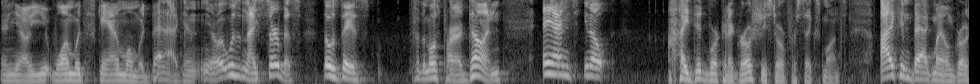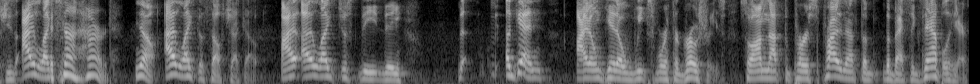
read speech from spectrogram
and you know, you, one would scan, one would bag, and you know, it was a nice service. Those days, for the most part, are done. And you know, I did work in a grocery store for six months. I can bag my own groceries. I like. It's not hard. No, I like the self checkout. I, I like just the, the the again. I don't get a week's worth of groceries, so I'm not the person. Probably not the, the best example here.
